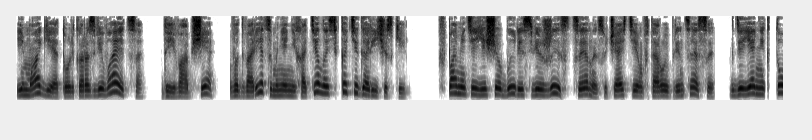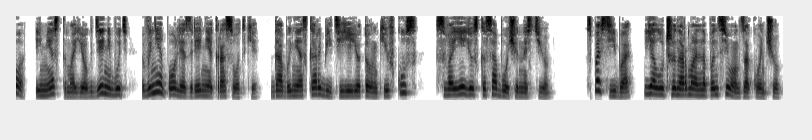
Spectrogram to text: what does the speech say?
и магия только развивается. Да и вообще, во дворец мне не хотелось категорически. В памяти еще были свежи сцены с участием второй принцессы, где я никто, и место мое где-нибудь вне поля зрения красотки, дабы не оскорбить ее тонкий вкус своей скособоченностью. Спасибо, я лучше нормально пансион закончу.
